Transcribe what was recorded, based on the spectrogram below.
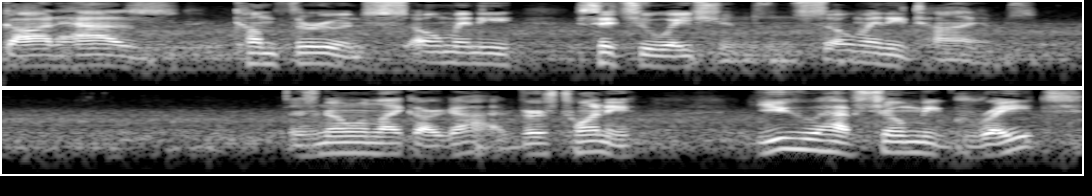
God has come through in so many situations and so many times. There's no one like our God. Verse 20 You who have shown me great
